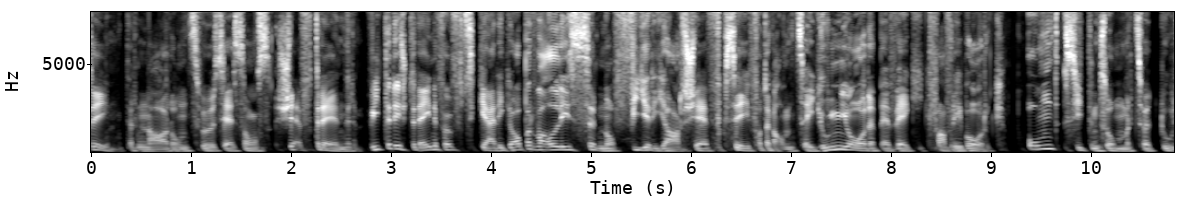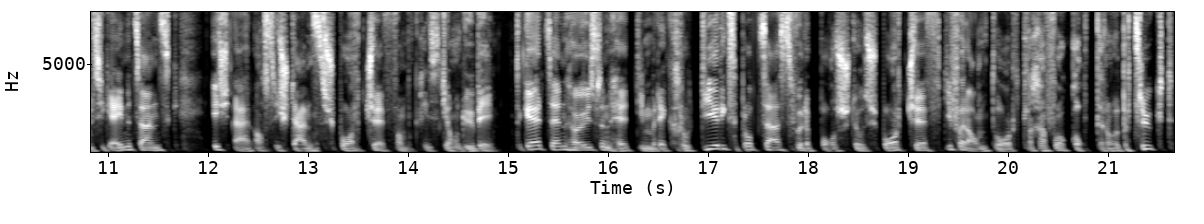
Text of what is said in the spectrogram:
Der rund zwei Saisons Cheftrainer. Weiter ist der 51-jährige Oberwalliser noch vier Jahre Chef von der ganzen Juniorenbewegung von Fribourg. Und seit dem Sommer 2021 ist er Assistenzsportchef von Christian Rübe. Der Gerd Senhäusen hat im Rekrutierungsprozess für den Posten als Sportchef die Verantwortlichen von Gottero überzeugt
